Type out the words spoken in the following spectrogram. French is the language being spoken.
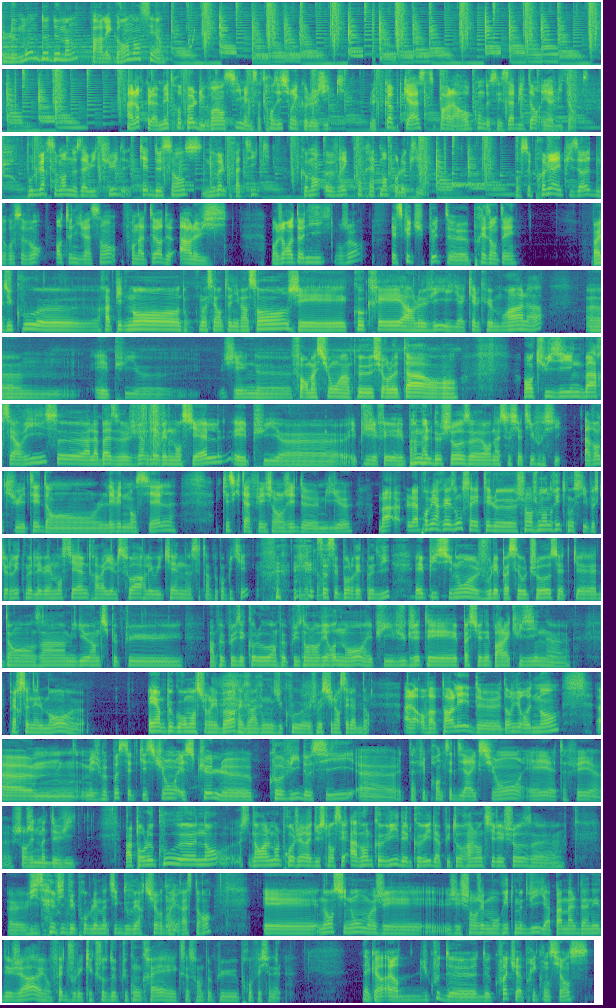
Le monde de demain par les grands anciens. Alors que la métropole du Grand Nancy mène sa transition écologique, le Copcast part à la rencontre de ses habitants et habitantes. Bouleversement de nos habitudes, quête de sens, nouvelles pratiques, comment œuvrer concrètement pour le climat? Pour ce premier épisode, nous recevons Anthony Vincent, fondateur de Arlevie. Bonjour Anthony. Bonjour. Est-ce que tu peux te présenter? Bah, du coup, euh, rapidement, donc moi c'est Anthony Vincent. J'ai co-créé Arlevie il y a quelques mois là. Euh, et puis euh, j'ai une formation un peu sur le tas en, en cuisine, bar, service. à la base, je viens de l'événementiel. Et puis, et puis j'ai fait pas mal de choses en associatif aussi. Avant, tu étais dans l'événementiel. Qu'est-ce qui t'a fait changer de milieu? Bah, la première raison, ça a été le changement de rythme aussi, parce que le rythme de l'événementiel, travailler le soir, les week-ends, c'est un peu compliqué. ça, c'est pour le rythme de vie. Et puis sinon, euh, je voulais passer à autre chose, être, dans un milieu un petit peu plus un peu plus écolo, un peu plus dans l'environnement. Et puis, vu que j'étais passionné par la cuisine euh, personnellement, euh, et un peu gourmand sur les bords, et ben donc du coup, je me suis lancé là-dedans. Alors, on va parler d'environnement, euh, mais je me pose cette question est-ce que le Covid aussi euh, t'a fait prendre cette direction et t'a fait euh, changer de mode de vie? Bah pour le coup, non. Normalement, le projet aurait dû se lancer avant le Covid et le Covid a plutôt ralenti les choses vis-à-vis des problématiques d'ouverture des restaurants. Et non, sinon, moi, j'ai changé mon rythme de vie il y a pas mal d'années déjà. Et en fait, je voulais quelque chose de plus concret et que ça soit un peu plus professionnel. D'accord. Alors, du coup, de, de, quoi tu as pris conscience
